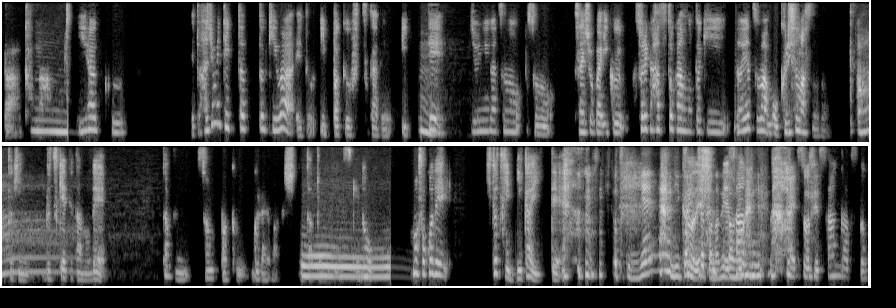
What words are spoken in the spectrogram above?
たかうな。ん。二泊、えっと、初めて行った時は、えっと、一泊二日で行って、12月の、その、最初から行く、それが初渡韓の時のやつはもうクリスマスの時にぶつけてたので、多分3泊ぐらいはしてたと思うんですけど、もうそこで一月2回行って、一月にね、2回行っちゃったんだね、韓国に はい、そうです。3月と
